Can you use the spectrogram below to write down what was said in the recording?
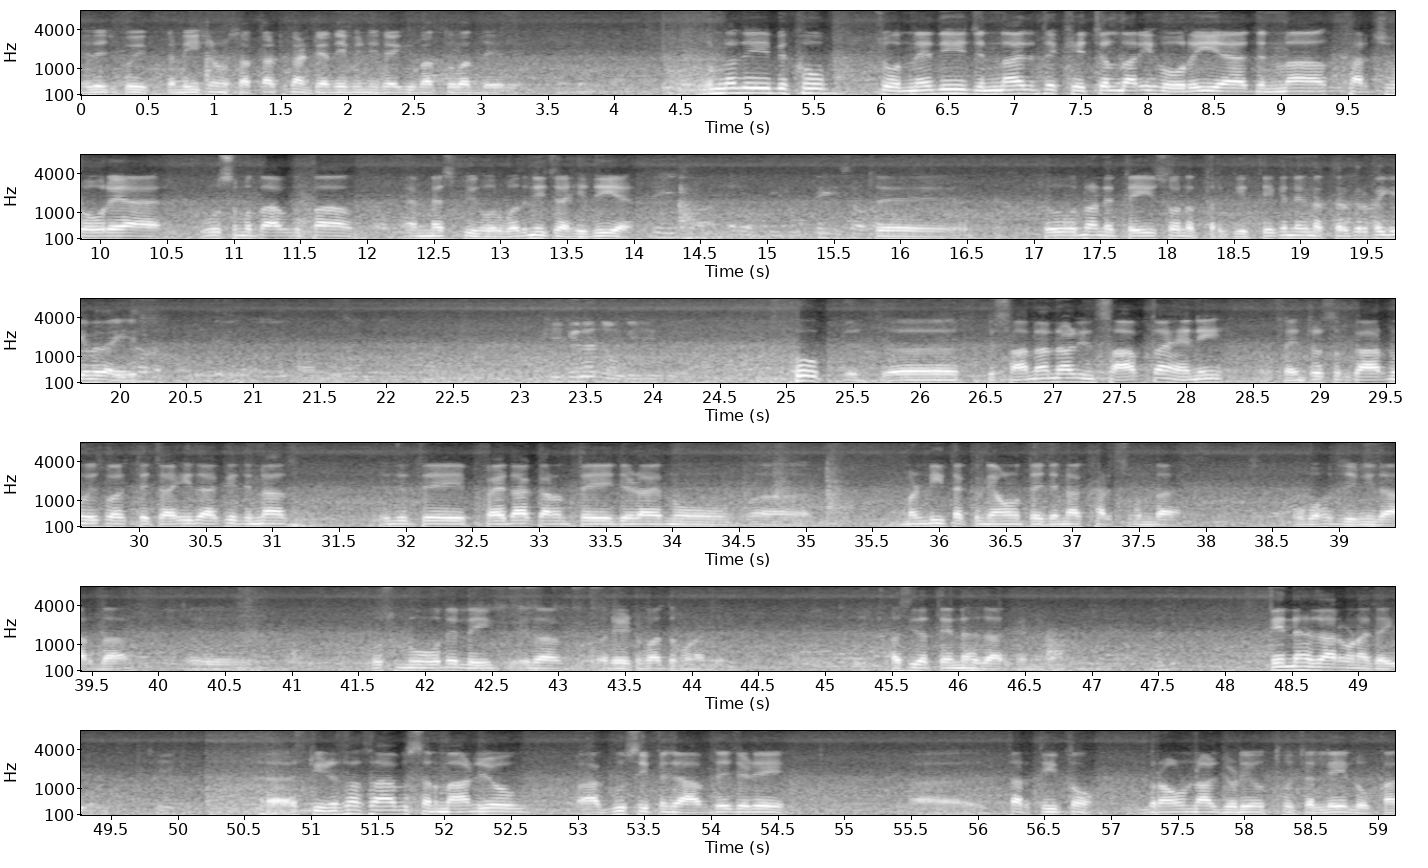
ਇਹਦੇ 'ਚ ਕੋਈ ਕੰਡੀਸ਼ਨ ਨੂੰ 7-8 ਘੰਟਿਆਂ ਦੀ ਵੀ ਨਹੀਂ ਰਹੇਗੀ ਵੱਧ ਤੋਂ ਵੱਧ ਦੇ ਰਹੇ ਉਹਨਾਂ ਦੀ ਵੇਖੋ ਝੋਨੇ ਦੀ ਜਿੰਨਾ ਇਹਦੇ ਤੇ ਖੇਚਲਦਾਰੀ ਹੋ ਰਹੀ ਹੈ ਜਿੰਨਾ ਖਰਚ ਹੋ ਰਿਹਾ ਹੈ ਉਸ ਮੁਤਾਬਕ ਤਾਂ ਐਮਐਸਪੀ ਹੋਰ ਵਧਣੀ ਚਾਹੀਦੀ ਹੈ। ਤੇ ਤੋਂ ਉਹਨਾਂ ਨੇ 2369 ਕੀਤੀ ਕਿੰਨੇ 69 ਕੁ ਰੁਪਏ ਵਧਾਈ ਹੈ? ਕੀ ਕਹਿਣਾ ਚਾਹੋਗੇ ਜੀ? ਉਹ ਕਿਸਾਨਾਂ ਨਾਲ ਇਨਸਾਫ ਤਾਂ ਹੈ ਨਹੀਂ। ਸੈਂਟਰ ਸਰਕਾਰ ਨੂੰ ਇਸ ਵਾਸਤੇ ਚਾਹੀਦਾ ਕਿ ਜਿੰਨਾ ਇਹਦੇ ਤੇ ਪੈਦਾ ਕਰਨ ਤੇ ਜਿਹੜਾ ਇਹਨੂੰ ਮੰਡੀ ਤੱਕ ਲਿਆਉਣ ਤੇ ਜਿੰਨਾ ਖਰਚ ਹੁੰਦਾ ਉਹ ਬਹੁਤ ਜ਼ਿਮੀਦਾਰ ਦਾ ਉਸ ਨੂੰ ਉਹਦੇ ਲਈ ਇਹਦਾ ਰੇਟ ਵੱਧ ਹੋਣਾ ਚਾਹੀਦਾ। ਅਸੀਂ ਤਾਂ 3000 ਕਹਿੰਦੇ ਹਾਂ। 3000 ਹੋਣਾ ਚਾਹੀਦਾ। ਅ, ਢੀਂਡਸਾ ਸਾਹਿਬ ਸਨਮਾਨਯੋਗ ਆਗੂ ਸੀ ਪੰਜਾਬ ਦੇ ਜਿਹੜੇ ਧਰਤੀ ਤੋਂ ਗਰਾਊਂਡ ਨਾਲ ਜੁੜੇ ਉੱਥੋਂ ਚੱਲੇ ਲੋਕਾਂ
